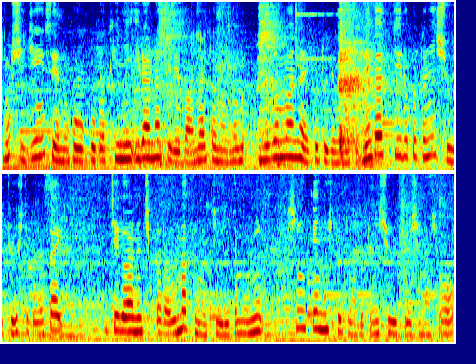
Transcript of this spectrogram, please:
もし人生の方向が気に入らなければあなたの望まないことではなく願っていることに集中してください。内側の力をうまく用いるために真剣に一つのことに集中しましょう。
